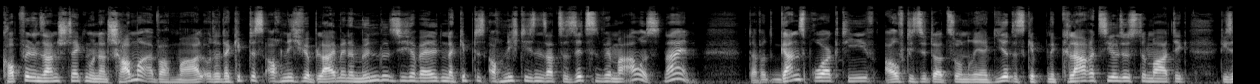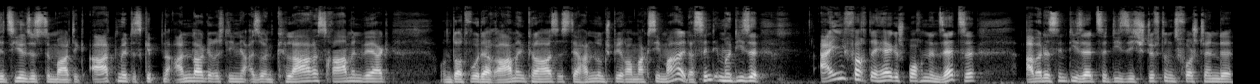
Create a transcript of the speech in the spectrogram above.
Kopf in den Sand stecken und dann schauen wir einfach mal. Oder da gibt es auch nicht, wir bleiben in der Mündelsicher Welt und da gibt es auch nicht diesen Satz, sitzen wir mal aus. Nein. Da wird ganz proaktiv auf die Situation reagiert. Es gibt eine klare Zielsystematik. Diese Zielsystematik atmet. Es gibt eine Anlagerichtlinie, also ein klares Rahmenwerk. Und dort, wo der Rahmen klar ist, ist der Handlungsspielraum maximal. Das sind immer diese einfach dahergesprochenen Sätze. Aber das sind die Sätze, die sich Stiftungsvorstände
